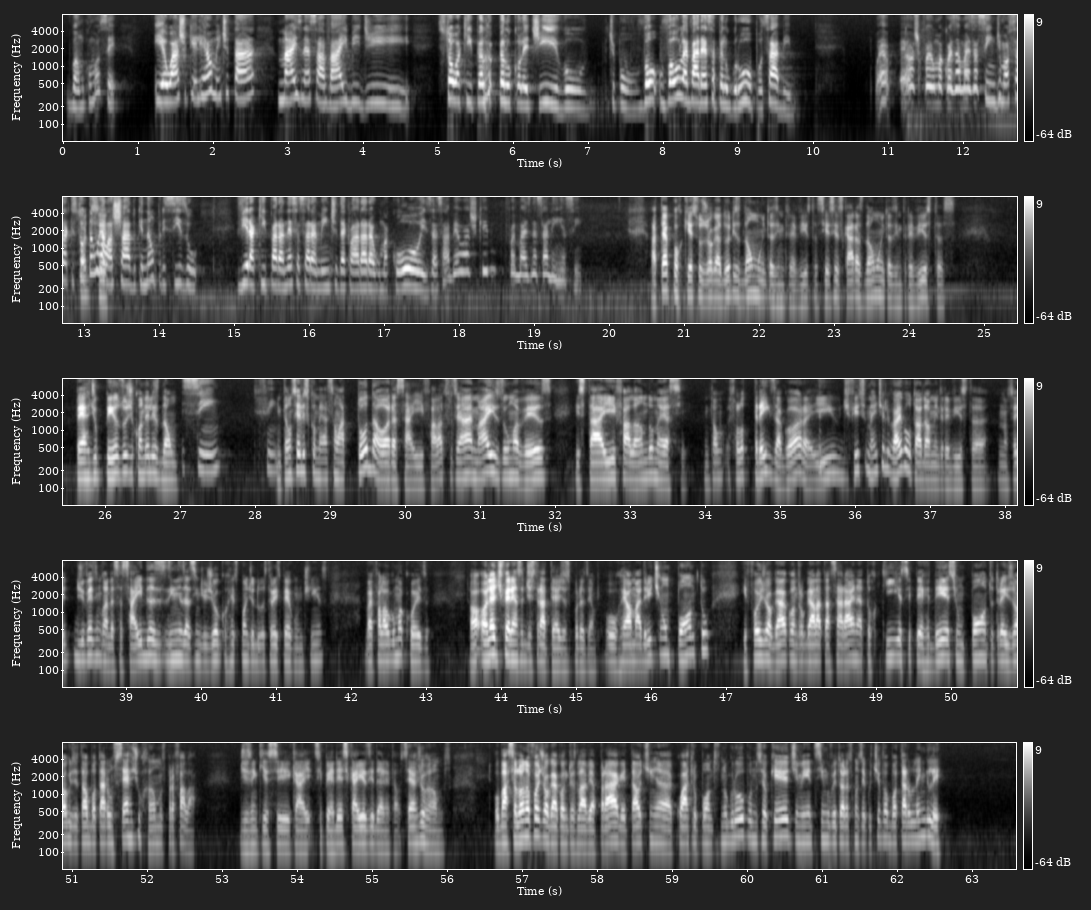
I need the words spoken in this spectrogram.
vamos com você. E eu acho que ele realmente tá mais nessa vibe de estou aqui pelo, pelo coletivo, tipo, vou, vou levar essa pelo grupo, sabe? Eu, eu acho que foi uma coisa mais assim, de mostrar que estou Pode tão ser. relaxado que não preciso vir aqui para necessariamente declarar alguma coisa, sabe? Eu acho que foi mais nessa linha, assim. Até porque se os jogadores dão muitas entrevistas, se esses caras dão muitas entrevistas, perde o peso de quando eles dão. Sim, sim. Então, se eles começam a toda hora sair e falar, assim, ah, mais uma vez está aí falando o Messi. Então, falou três agora e dificilmente ele vai voltar a dar uma entrevista. Não sei, de vez em quando, essas saídazinhas assim de jogo, responde duas, três perguntinhas, vai falar alguma coisa. Olha a diferença de estratégias, por exemplo. O Real Madrid tinha um ponto e foi jogar contra o Galatasaray na Turquia. Se perdesse um ponto, três jogos e tal, botaram o Sérgio Ramos pra falar. Dizem que se, cai, se perdesse, caía Zidane e tal. Sérgio Ramos. O Barcelona foi jogar contra o Slavia Praga e tal, tinha quatro pontos no grupo, não sei o quê, tinha cinco vitórias consecutivas, botaram o Lenglet.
